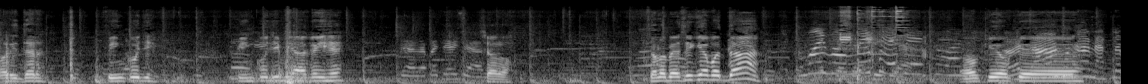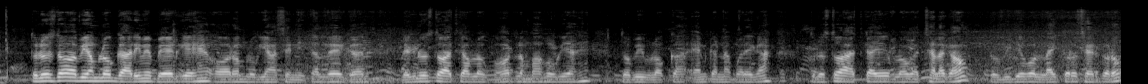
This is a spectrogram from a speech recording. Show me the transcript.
और इधर पिंकू जी पिंकू जी भी आ गई है। चलो। चलो बैसी क्या बद्दा? ओके ओके। तो दोस्तों, अभी हम लोग गाड़ी में बैठ गए हैं और हम लोग यहाँ से निकल रहे घर। लेकिन दोस्तों, आज का ब्लॉग बहुत लंबा हो गया है तो अभी ब्लॉग का एंड करना पड़ेगा। तो दोस्तों, आज का ये ब्लॉग अच्छा लगा हो तो वीडियो को लाइक करो शेयर करो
